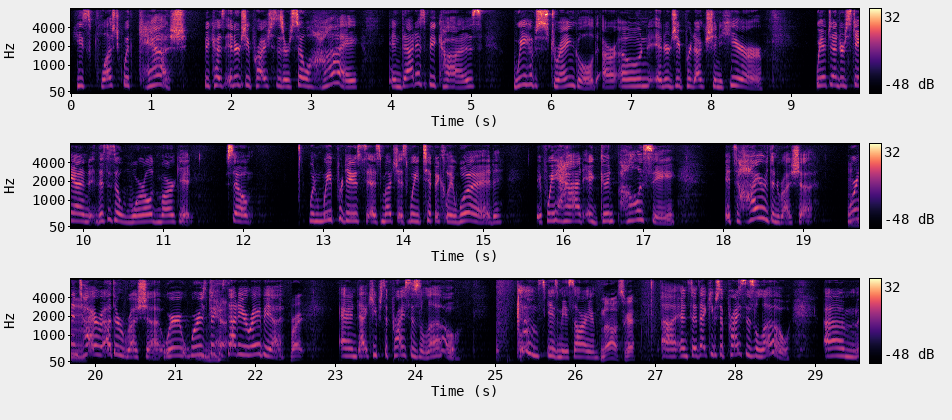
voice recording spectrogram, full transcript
he's flushed with cash because energy prices are so high. And that is because we have strangled our own energy production here. We have to understand this is a world market. So when we produce as much as we typically would, if we had a good policy, it's higher than Russia. We're an entire other Russia. We're, we're as big as Mm-hmm. Saudi Arabia. Right. And that keeps the prices low. Excuse me, sorry. No, it's okay. Uh, and so that keeps the prices low. Um,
